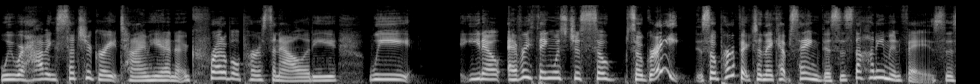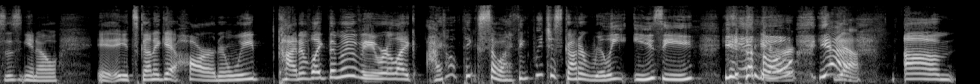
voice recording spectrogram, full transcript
We were having such a great time. He had an incredible personality. We, you know, everything was just so so great, so perfect. And they kept saying, "This is the honeymoon phase. This is, you know, it, it's going to get hard." And we kind of like the movie. We're like, "I don't think so. I think we just got a really easy, you know, here. Yeah. um,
